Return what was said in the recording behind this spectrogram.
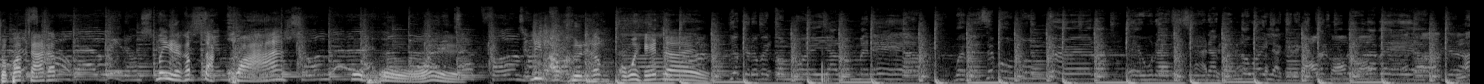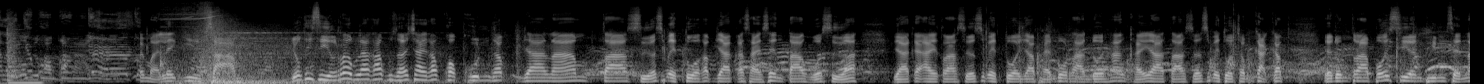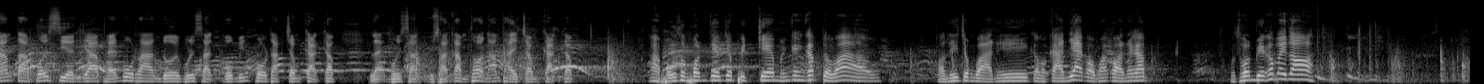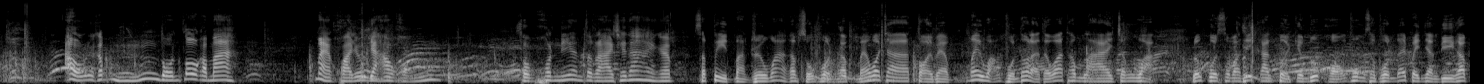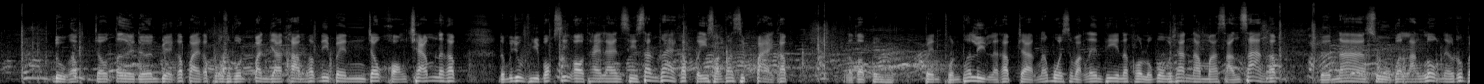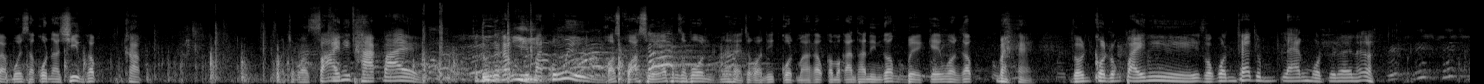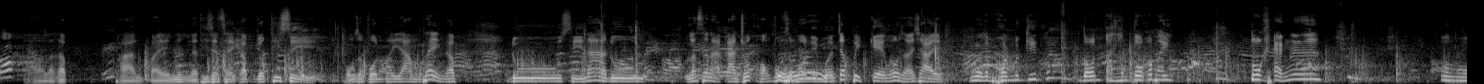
ชมภาพช้าครับนี่แหละครับสักขวา โอ้โหรีบเอาคืนครับ โอเวอร์เฮดเลย เป็นหมายเลข 23 ยกที่ 4 เริ่มแล้วครับคุณสายชัยครับขอบคุณครับยาน้ำตาเสือ 11 ตัวครับยากระสายเส้นตาหัวเสือ ยาแก้ไอตราเสือ 11 ตัวยาแผนโบราณโดยห้างขายยาตาเสือ 11 ตัวจำกัดครับยาดมตราโปยเซียนพิมพ์เสนน้ำตาโปยเซียนยาแผนโบราณโดยบริษัทโกมินโปรดักต์จำกัดครับและบริษัทอุตสาหกรรมท่อน้ำไทยจำกัดครับอะพงศพลเตรียมจะปิดเกมเหมือนกันครับ แต่ว่าตอนนี้จังหวะนี้กรรมการแยกออกมาก่อนนะครับพงศพลเบียดเข้าไปต่อเอาเลยครับอื้อหือโดนโต้กลับมา แหม่ขวายาวๆของสมพลนี้อันตรายใช้ได้ครับ สปีดหมัดเร็วมากครับโสพลครับแม้ว่าจะต่อยแบบไม่หวังผลเท่าไหร่แต่ว่าทำลายจังหวะรบกวนสมาธิการเปิดเกมรุกของพงศพลได้เป็นอย่างดีครับ ดูครับเจ้าเตยเดินเบียดเข้าไปครับพงศพลปัญญาคำครับนี่เป็นเจ้าของแชมป์นะครับ WP Boxing All Thailand ซีซั่นแรกครับปี 2018 ครับ แล้วก็เป็นเป็นผลผลิตแหละครับจากนักมวยสมัครเล่นที่นครหลวงโปรโมชั่นนำมาสรรสร้างครับเดินหน้าสู่บัลลังก์โลกในรูปแบบมวยสากลอาชีพครับ ครับ จังหวะซ้ายนี่ถากไปดูนะครับมีหมัดอุ้ยขอขวาสวยครับพงศพลแม่จังหวะนี้กดมาครับกรรมการธานินก็เบรกเกมก่อนครับแหม่โดนกดลงไปนี่สมพลแทบจะแรงหมดไปเลยนะครับเอาละครับผ่านไป1นาทีเสร็จๆครับยกที่4พงศพลพยายามเร่งครับ ดูสีหน้าดูลักษณะการชกของพงศพลนี่เหมือนจะปิดเกมครับคุณสายชัยเมื่อสมพลเมื่อกี้โดนตัดลำตัวเข้าไปตัวแข็งเลยนะ โอ้โห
